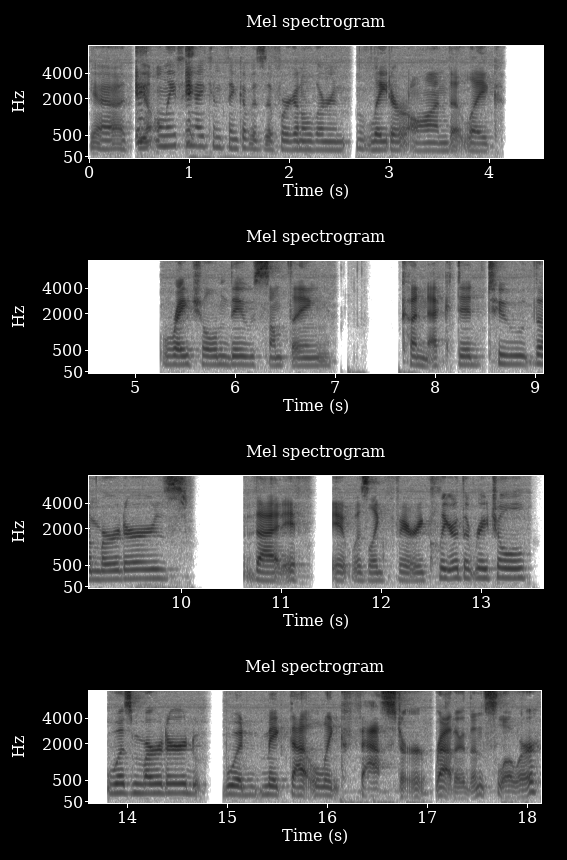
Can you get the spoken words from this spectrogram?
Yeah. The It- only thing I can think of is if we're gonna learn later on that like Rachel knew something connected to the murders that if it was like very clear that Rachel was murdered would make that link faster rather than slower.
